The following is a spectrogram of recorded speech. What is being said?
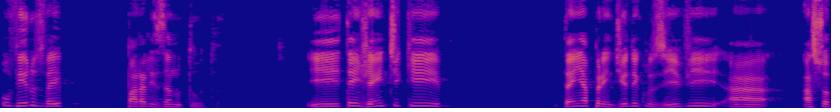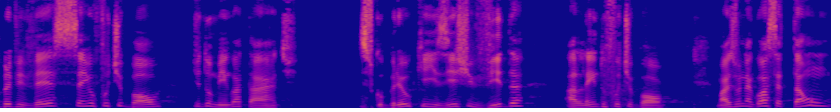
o vírus veio paralisando tudo. E tem gente que tem aprendido, inclusive, a, a sobreviver sem o futebol de domingo à tarde. Descobriu que existe vida além do futebol. Mas o negócio é tão,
